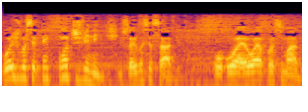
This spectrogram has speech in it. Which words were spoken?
Hoje você tem quantos vinis? Isso aí você sabe. Ou, ou é, ou é aproximado?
